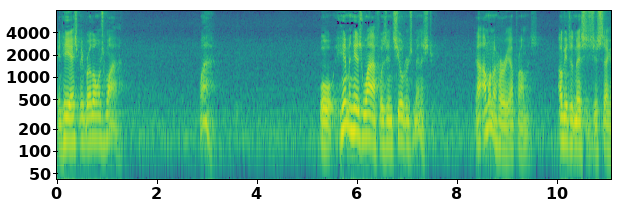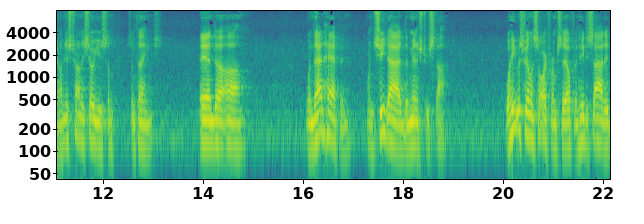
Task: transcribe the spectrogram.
and he asked me, Brother Owens, why? Why? Well, him and his wife was in children's ministry. Now, I'm going to hurry, I promise. I'll get to the message just a second. I'm just trying to show you some, some things. And uh, uh when that happened, when she died, the ministry stopped. Well, he was feeling sorry for himself, and he decided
